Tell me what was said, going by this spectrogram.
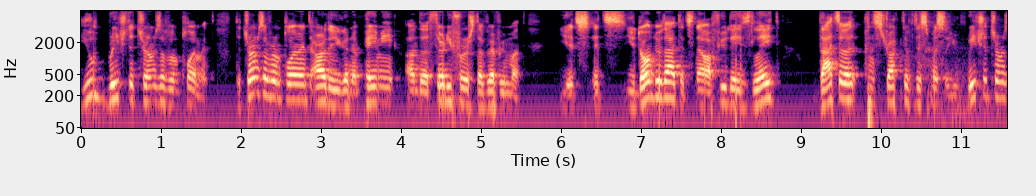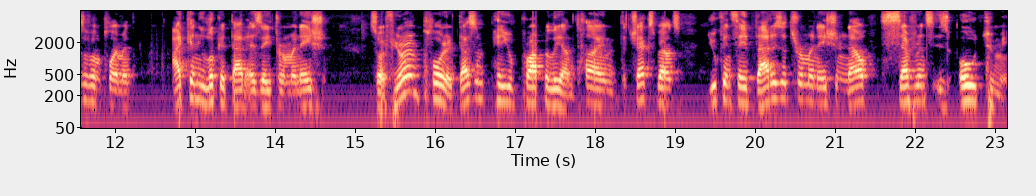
you've breached the terms of employment. The terms of employment are that you're going to pay me on the 31st of every month. It's, it's, you don't do that, it's now a few days late that's a constructive dismissal. You've reached the terms of employment. I can look at that as a termination. So if your employer doesn't pay you properly on time, the checks bounce, you can say that is a termination. Now severance is owed to me.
